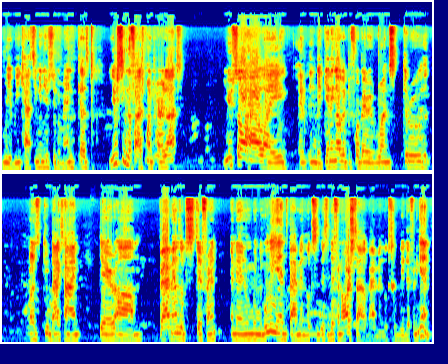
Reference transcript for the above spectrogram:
re- recasting a new Superman because you've seen the Flashpoint paradox. You saw how like in, the beginning of it before Barry runs through the, runs through back time, there um Batman looks different. And then when the movie ends, Batman looks it's a different art style. Batman looks completely different again.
